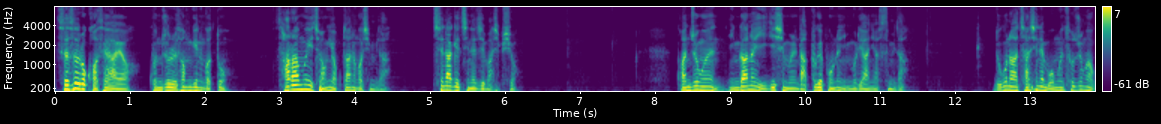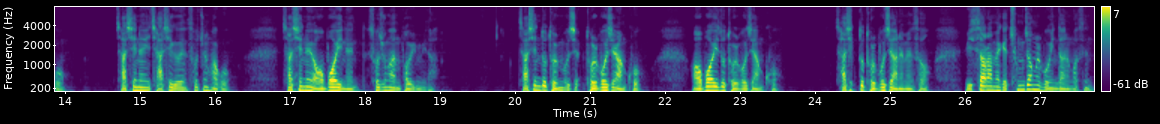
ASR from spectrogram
스스로 거세하여 군주를 섬기는 것도 사람의 정이 없다는 것입니다. 친하게 지내지 마십시오. 관중은 인간의 이기심을 나쁘게 보는 인물이 아니었습니다. 누구나 자신의 몸은 소중하고 자신의 자식은 소중하고 자신의 어버이는 소중한 법입니다. 자신도 돌보지, 돌보지 않고 어버이도 돌보지 않고 자식도 돌보지 않으면서 윗사람에게 충정을 보인다는 것은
